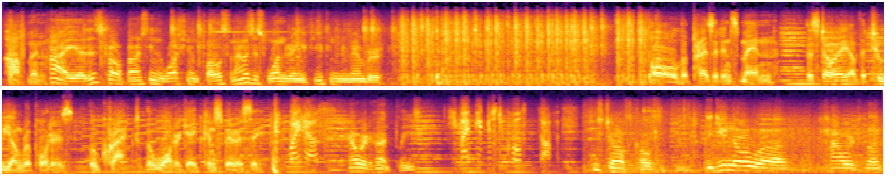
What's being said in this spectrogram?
Hoffman. Hi, uh, this is Carl Bernstein of the Washington Post, and I was just wondering if you can remember. All the President's Men. The story of the two young reporters who cracked the Watergate conspiracy. White House. Howard Hunt, please. He might be in Mr. Colson's office. Who's Charles Colson? Did you know uh, Howard Hunt?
